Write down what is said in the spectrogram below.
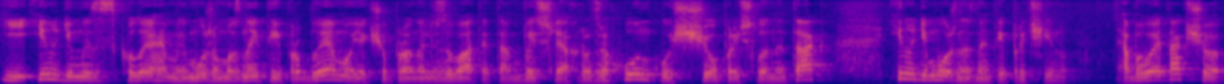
І іноді ми з колегами можемо знайти проблему, якщо проаналізувати там весь шлях розрахунку, що прийшло не так. Іноді можна знайти причину. А буває так, що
